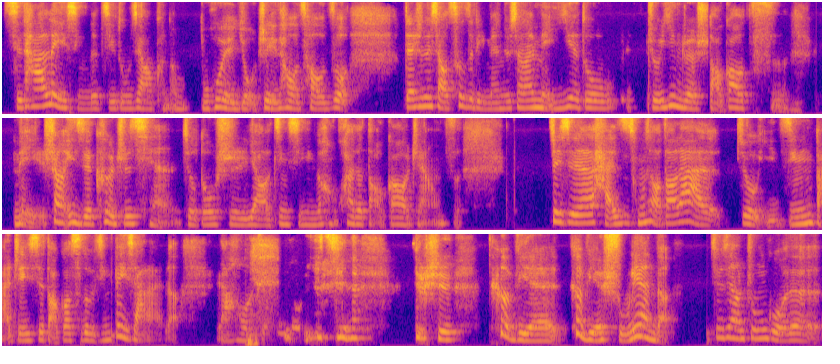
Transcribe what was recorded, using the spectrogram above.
其他类型的基督教，可能不会有这一套操作。但是那小册子里面，就相当于每一页都就印着祷告词，每上一节课之前，就都是要进行一个很快的祷告，这样子。这些孩子从小到大就已经把这些祷告词都已经背下来了，然后有一些就是特别特别熟练的，就像中国的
